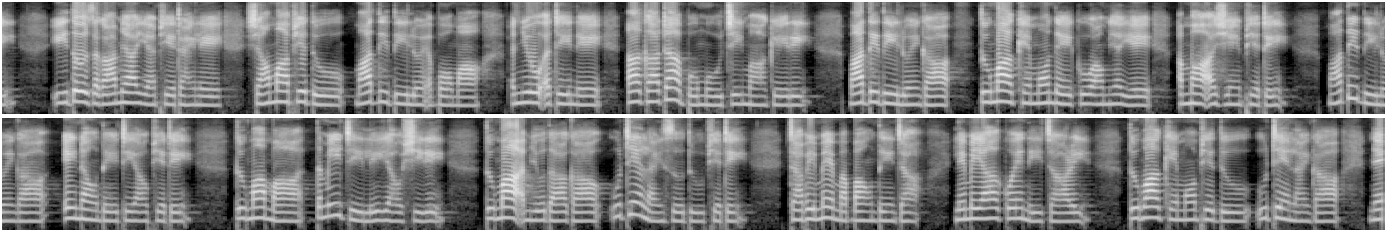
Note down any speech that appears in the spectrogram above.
ရီ ဤသို့စကားများရန်ပြေတိုင်းလေရောင်းမဖြစ်သူမတီတီလွင်အပေါ်မှာအညိုအတေးနဲ့အာဃာတဘုံမူကြီးမာခဲ့သည်မတီတီလွင်က သူမခင်မွန်းတဲ့ကိုအောင်မြတ်ရဲ့အမအရင်ဖြစ်သည်မတီတီလွင်ကအိမ်အောင်တဲ့တယောက်ဖြစ်သည်သူမမှာသမီးကြီး၄ယောက်ရှိသည်သူမအမျိုးသားကဦးတင့်လိုင်ဆိုသူဖြစ်သည်ဒါပေမဲ့မပေါင်းသင်ကြလင်မယားကွဲနေကြတယ်။ သူမခင်မွန်းဖြစ်သူဦးတင်လိုင်ကနေ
